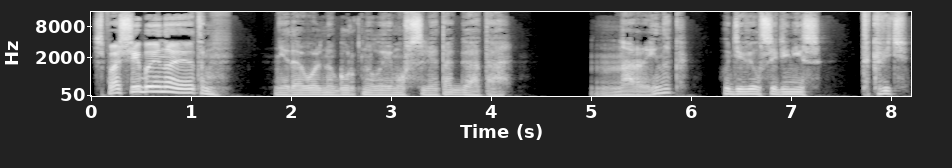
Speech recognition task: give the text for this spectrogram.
«Спасибо и на этом», — недовольно буркнула ему вслед Агата. «На рынок?» — удивился Денис. «Так ведь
